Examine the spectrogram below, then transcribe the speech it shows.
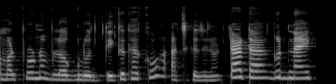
আমার পুরনো ব্লগগুলো দেখতে থাকো। আজকের জন্য টাটা গুড নাইট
